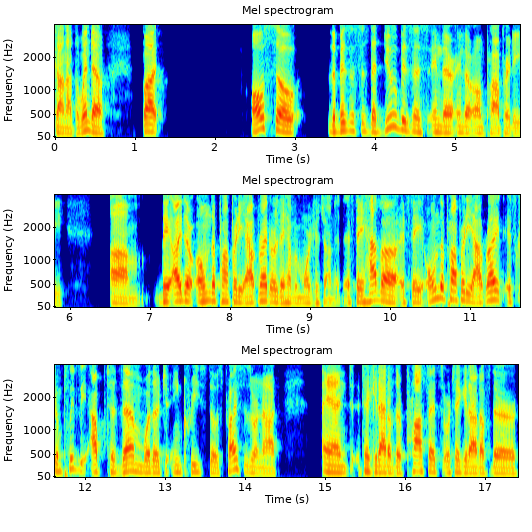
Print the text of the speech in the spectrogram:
gone out the window. But also the businesses that do business in their in their own property um, they either own the property outright or they have a mortgage on it. If they have a if they own the property outright, it's completely up to them whether to increase those prices or not, and take it out of their profits or take it out of their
